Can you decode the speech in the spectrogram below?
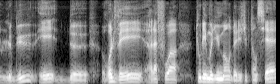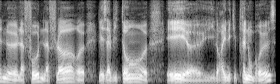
le but est de relever à la fois tous les monuments de l'Égypte ancienne, euh, la faune, la flore, euh, les habitants, et il aura une équipe très nombreuse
